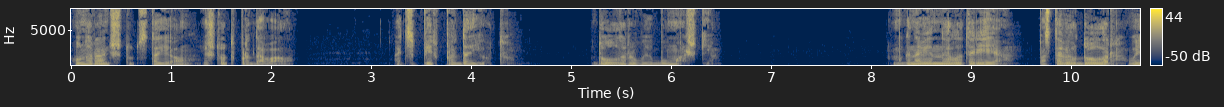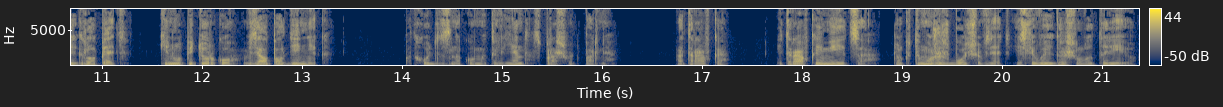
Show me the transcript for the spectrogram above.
Он и раньше тут стоял и что-то продавал. А теперь продает долларовые бумажки. Мгновенная лотерея. Поставил доллар, выиграл пять. Кинул пятерку, взял полденник. Подходит знакомый клиент, спрашивает парня. А травка? И травка имеется, только ты можешь больше взять, если выиграешь в лотерею.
